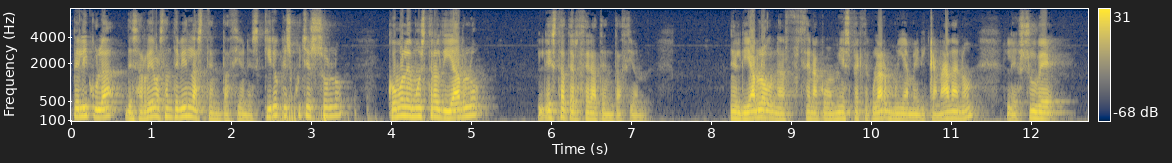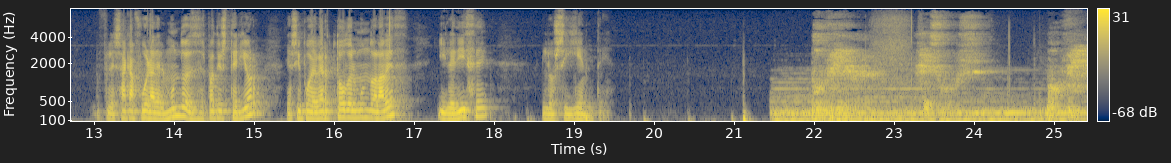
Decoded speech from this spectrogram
película desarrolla bastante bien las tentaciones. Quiero que escuches solo cómo le muestra al diablo esta tercera tentación. El diablo, una escena como muy espectacular, muy americanada, ¿no? Le sube, le saca fuera del mundo, desde el espacio exterior, y así puede ver todo el mundo a la vez, y le dice lo siguiente. Poder, Jesús. Poder.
